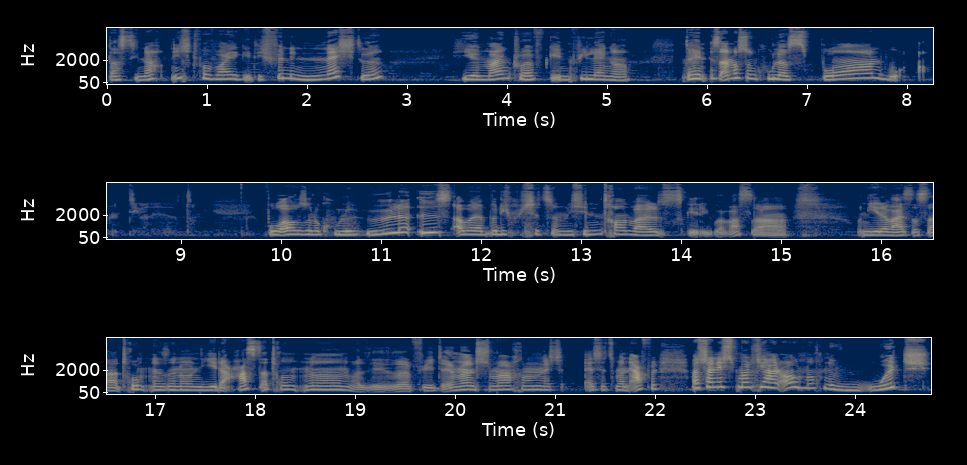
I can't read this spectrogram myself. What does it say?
dass die Nacht nicht vorbeigeht. Ich finde, Nächte hier in Minecraft gehen viel länger. Da hinten ist auch noch so ein cooler Spawn, wo wo auch so eine coole Höhle ist. Aber da würde ich mich jetzt noch nicht hintrauen, weil es geht über Wasser. Und jeder weiß, dass da Ertrunkene sind und jeder hasst Ertrunkene, weil sie sehr viel Damage machen. Ich esse jetzt mal einen Apfel. Wahrscheinlich spawnt hier halt auch noch eine Witch.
